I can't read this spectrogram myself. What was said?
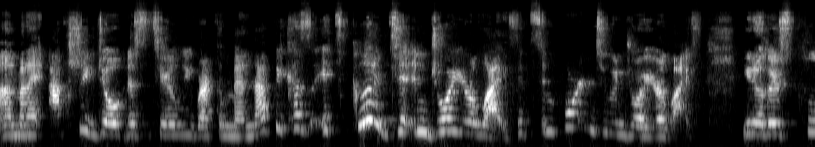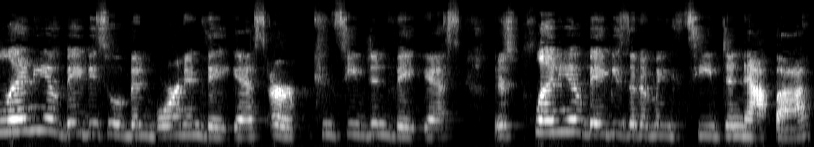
Um, and I actually don't necessarily recommend that because it's good to enjoy your life. It's important to enjoy your life. You know, there's plenty of babies who have been born in Vegas or conceived in Vegas. There's plenty of babies that have been conceived in Napa.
